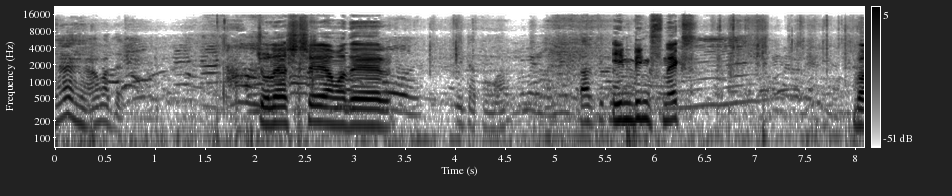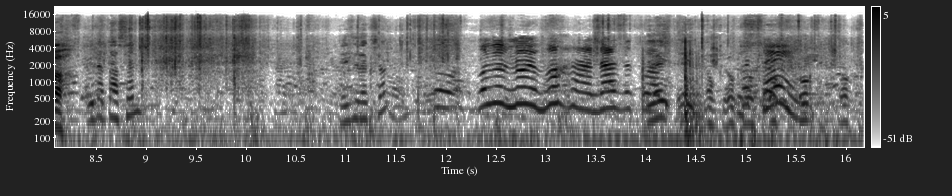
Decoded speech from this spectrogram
হ্যাঁ হ্যাঁ আমাদের। চলে আসছে আমাদের ইন্ডিং স্ন্যাক্স। বাহ। এটা তাসেন এই যে দেখছ? ওকে ওকে ওকে ওকে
